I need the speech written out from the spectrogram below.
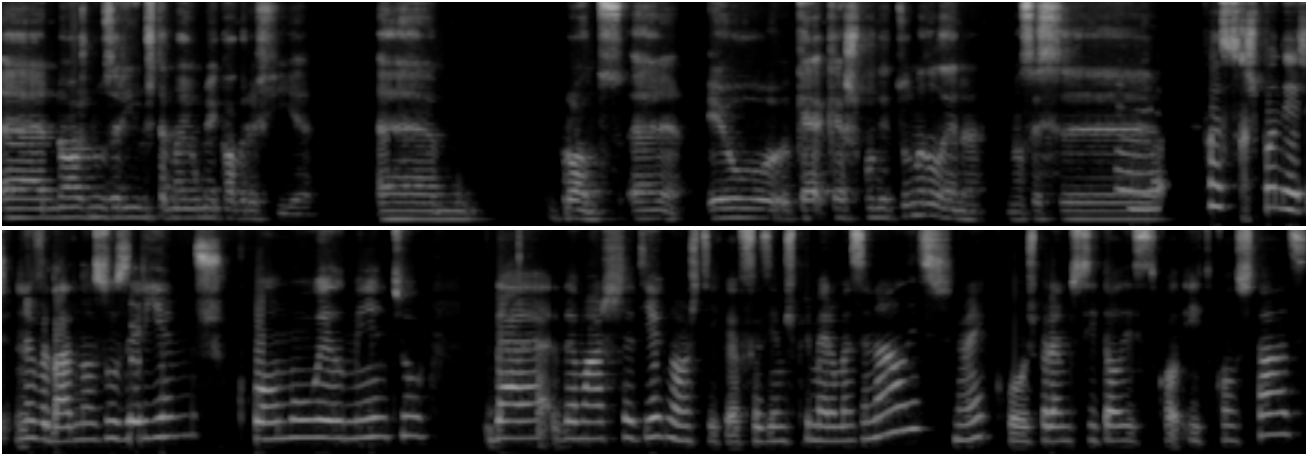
uh, nós usaríamos também uma ecografia. Um, pronto, uh, eu quer, quer responder tu, Madalena? Não sei se. Uh, posso responder. Na verdade, nós usaríamos como elemento da, da marcha diagnóstica. Fazíamos primeiro umas análises, não é? Com os parâmetros de citólise e de colestase.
